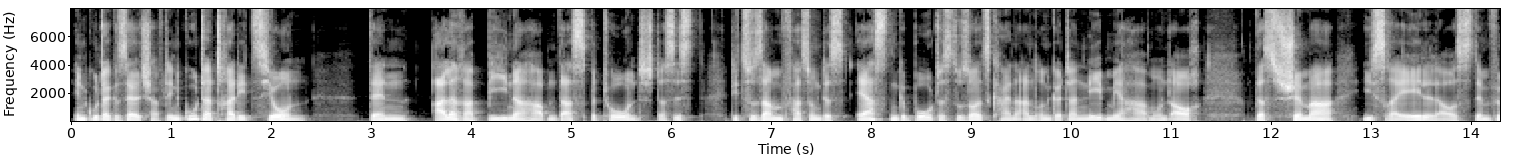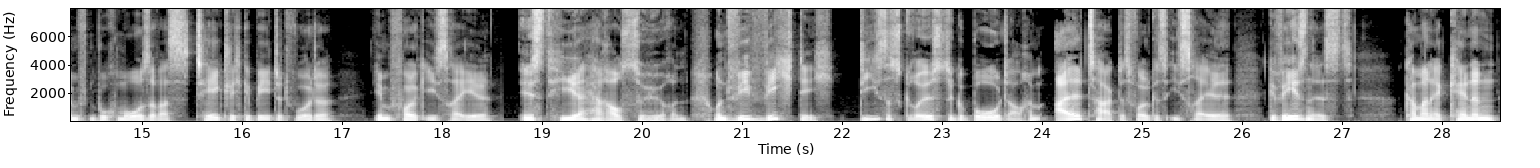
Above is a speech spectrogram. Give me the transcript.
in guter Gesellschaft, in guter Tradition, denn alle Rabbiner haben das betont. Das ist die Zusammenfassung des ersten Gebotes, du sollst keine anderen Götter neben mir haben. Und auch das Schema Israel aus dem fünften Buch Mose, was täglich gebetet wurde im Volk Israel, ist hier herauszuhören. Und wie wichtig dieses größte Gebot auch im Alltag des Volkes Israel gewesen ist, kann man erkennen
